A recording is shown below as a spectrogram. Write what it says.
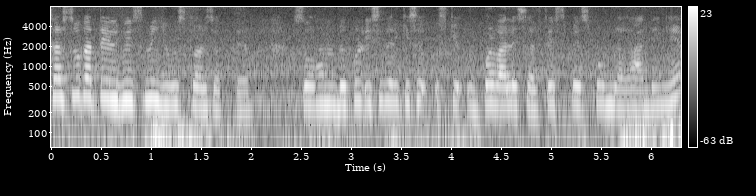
सरसों का तेल भी इसमें यूज़ कर सकते हैं। सो हम बिल्कुल इसी तरीके से उसके ऊपर वाले सरफेस पे इसको हम लगा देंगे।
